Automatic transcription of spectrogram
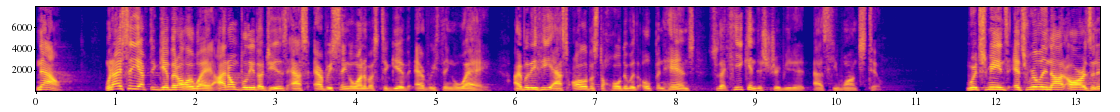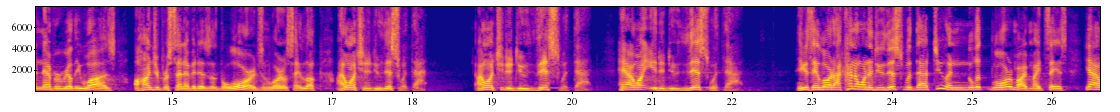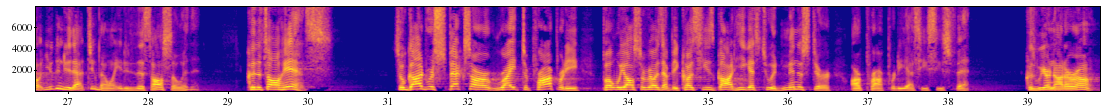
Now, when I say you have to give it all away, I don't believe that Jesus asks every single one of us to give everything away. I believe he asks all of us to hold it with open hands so that he can distribute it as he wants to which means it's really not ours and it never really was. 100% of it is of the Lord's. And the Lord will say, look, I want you to do this with that. I want you to do this with that. Hey, I want you to do this with that. And you can say, Lord, I kind of want to do this with that too. And the Lord might, might say is, yeah, you can do that too, but I want you to do this also with it. Cause it's all His. So God respects our right to property, but we also realize that because He's God, He gets to administer our property as He sees fit. Because we are not our own.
